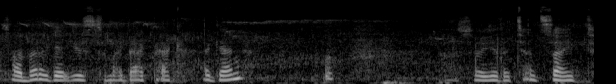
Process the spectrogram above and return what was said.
So I better get used to my backpack again. Show you the tent site.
